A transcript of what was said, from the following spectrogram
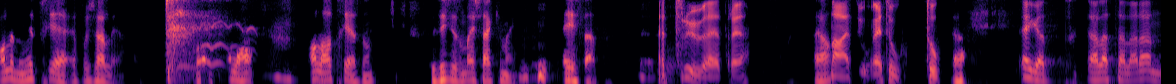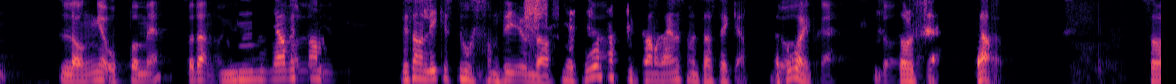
alle mine tre er forskjellige. Alle har, alle har tre, sant? Hvis ikke så må jeg sjekke meg. ASAP. Jeg tror jeg er tre. Ja. Nei, to. jeg er to. to. Jeg har, eller teller den lange oppå med? For den har jeg- Mm, ja, hvis han, hvis han er like stor som de under, så jeg tror nesten kan regnes som en testikkel. Det tror jeg. Da er det tre. Ja. Så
